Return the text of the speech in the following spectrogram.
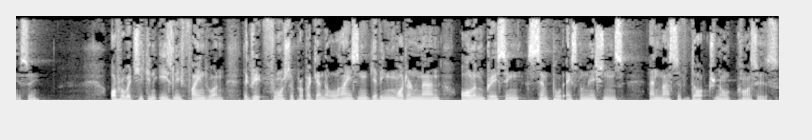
You see? Or for which you can easily find one. The great force of propaganda lies in giving modern man all-embracing, simple explanations and massive doctrinal causes,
